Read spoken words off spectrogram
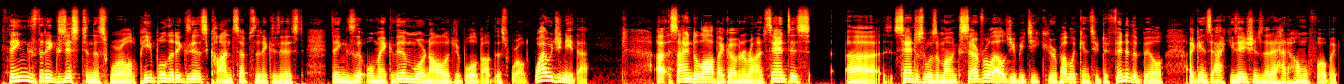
things that exist in this world, people that exist, concepts that exist, things that will make them more knowledgeable about this world. Why would you need that? Uh, signed a law by Governor Ron DeSantis. Uh, Santos was among several LGBTQ Republicans who defended the bill against accusations that it had homophobic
